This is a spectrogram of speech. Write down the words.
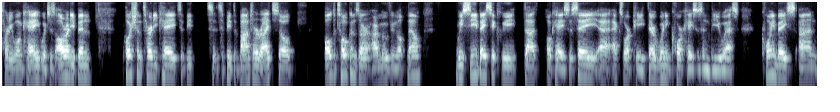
31k, which has already been pushing 30k to beat to, to beat the banter, right? So all the tokens are are moving up now. We see basically that okay, so say uh, XRP, they're winning court cases in the US. Coinbase and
